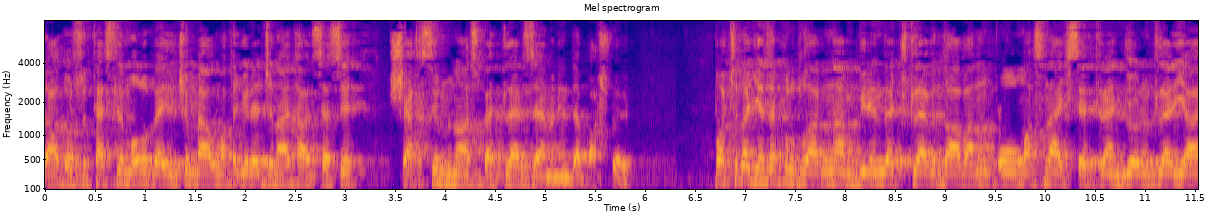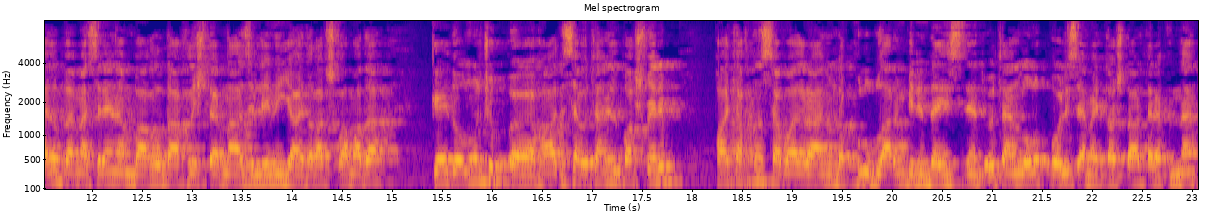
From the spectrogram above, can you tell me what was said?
daha doğrusu təslim olub və ilkin məlumata görə cinayət hadisəsi şəxsi münasibətlər zəminində baş verib. Bakıda gecə klublarından birində kütləvi davanın olmasını əks etdirən görüntülər yayılıb və məsələ ilə bağlı Daxili İşlər Nazirliyinin yaydığı açıqlamada qeyd olunur ki, ə, e, hadisə ötən il baş verib. Paytaxtın Səbail rayonunda klubların birində insident ötən il olub, polis əməkdaşları tərəfindən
